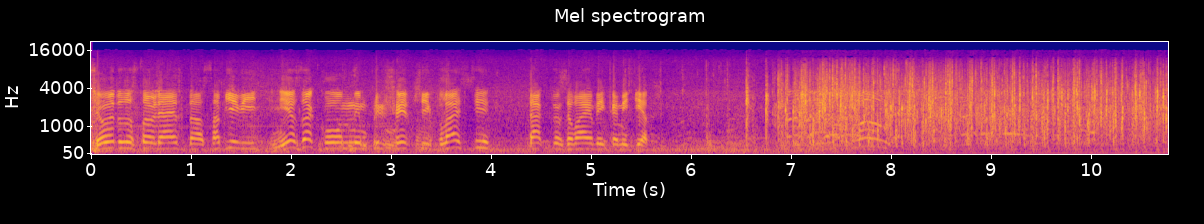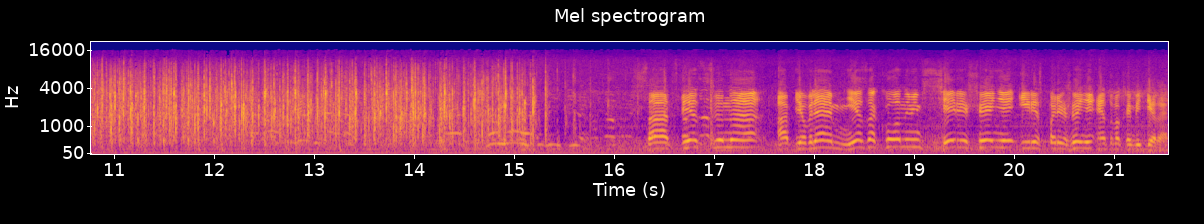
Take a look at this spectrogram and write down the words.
Все это заставляет нас объявить незаконным пришедший к власти так называемый комитет. Соответственно, объявляем незаконными все решения и распоряжения этого комитета.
